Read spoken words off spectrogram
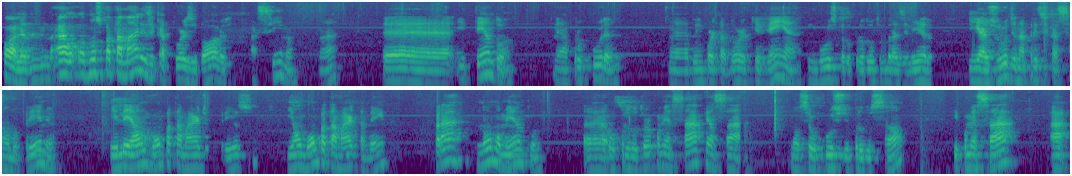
Olha, nos patamares de 14 dólares acima, né, é, e tendo né, a procura né, do importador que venha em busca do produto brasileiro e ajude na precificação do prêmio, ele é um bom patamar de preço e é um bom patamar também para, no momento, uh, o produtor começar a pensar no seu custo de produção e começar a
